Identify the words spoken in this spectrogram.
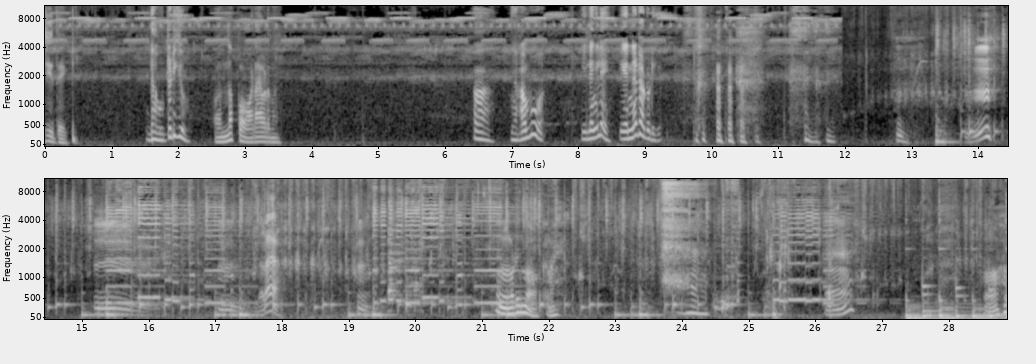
ചീത്തേ ഡൗട്ട് അടിക്കൂ ഒന്ന് പോടാ അവിടെ നിന്ന് ആ ഞാൻ പോവാ. ഇല്ലെങ്കിലേ എന്നെ ഡൗട്ട് പിടിക്കും. ഇങ്ങോട്ട് നോക്കണേ. ഏ? ഓഹോ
